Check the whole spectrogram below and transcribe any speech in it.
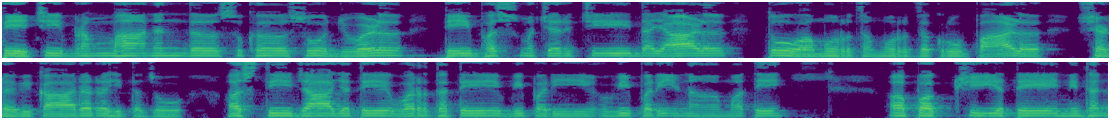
तेची ब्रह्मानंद सुख सोज्वळ ते भस्मचर्ची दयाळ तो अमूर्त मूर्त कृपाळ षडविकार रहित जो अस्ति जायते वर्धते विपरी विपरिणमते अपक्षीयते निधन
